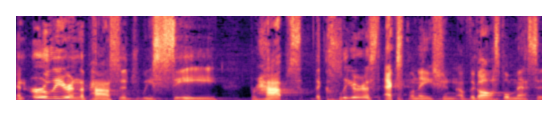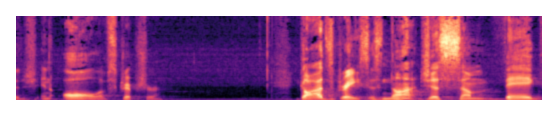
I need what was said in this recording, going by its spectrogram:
And earlier in the passage, we see perhaps the clearest explanation of the gospel message in all of Scripture. God's grace is not just some vague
